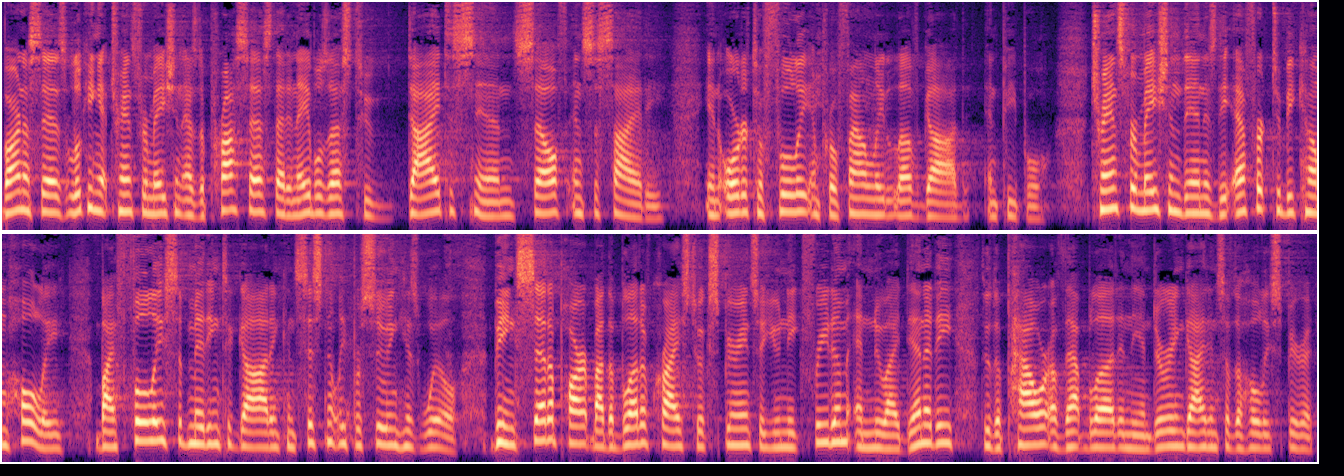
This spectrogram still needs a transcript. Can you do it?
Barna says, looking at transformation as the process that enables us to die to sin, self, and society in order to fully and profoundly love God and people. Transformation then is the effort to become holy by fully submitting to God and consistently pursuing His will, being set apart by the blood of Christ to experience a unique freedom and new identity through the power of that blood and the enduring guidance of the Holy Spirit.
